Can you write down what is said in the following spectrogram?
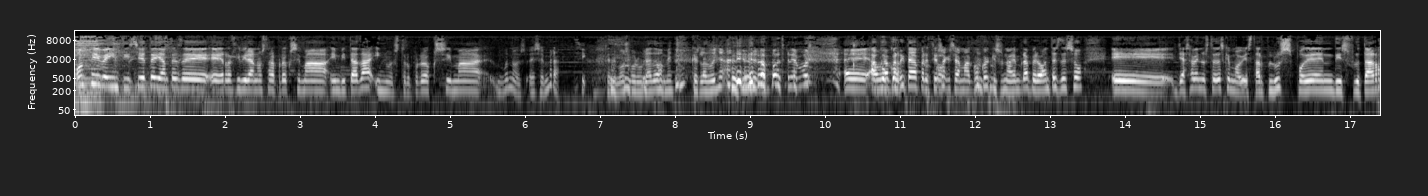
11 y 27 y antes de eh, recibir a nuestra próxima invitada y nuestro próxima, bueno, es, es hembra. Sí, tenemos por un lado a Menchu, que es la dueña. Y luego tenemos eh, a, A una Coco. perrita preciosa que se llama Coco, que es una hembra, pero antes de eso, eh, ya saben ustedes que en Movistar Plus pueden disfrutar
